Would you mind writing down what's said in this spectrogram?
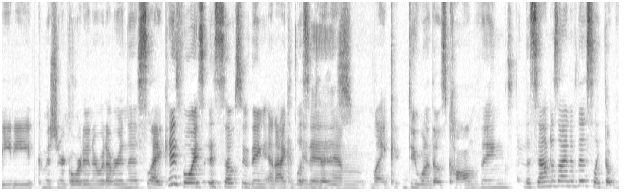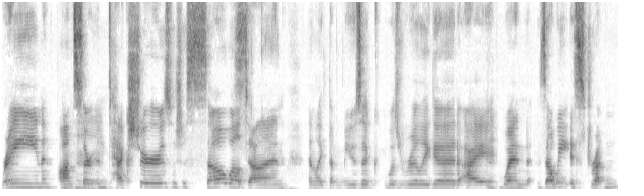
Beetee, Commissioner Gordon or whatever in this. Like his voice is so soothing and I could listen to is. him like do one of those calm things. The sound design of this, like the rain on Mhm. certain textures was just so well So good. And like the music was really good. I mm. when Zoe is strutting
